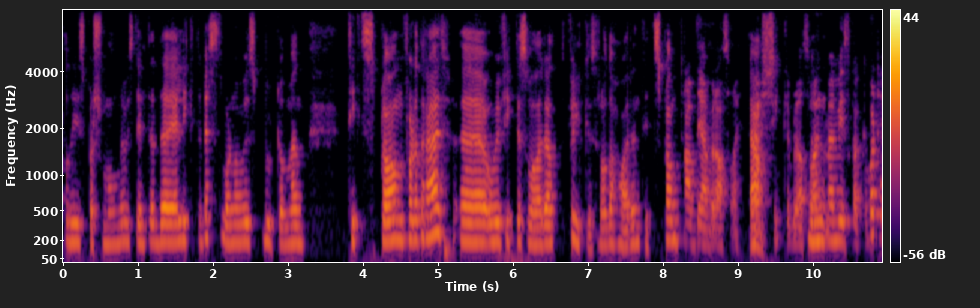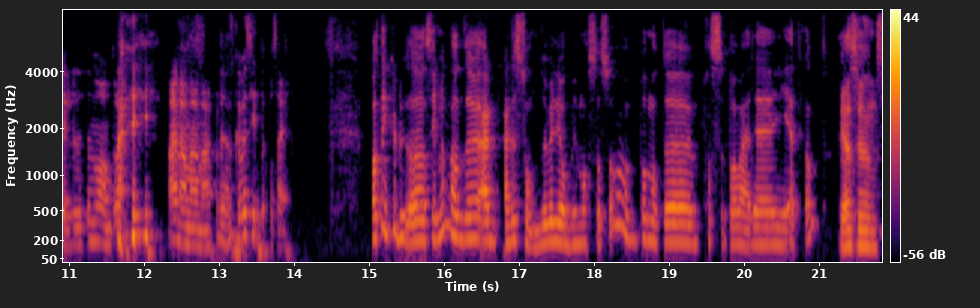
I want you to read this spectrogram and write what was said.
på de spørsmålene vi stilte, det jeg likte best, var når vi spurte om en tidsplan for dette her. eh, Og vi fikk det svaret at fylkesrådet har en tidsplan. Ja, det er bra svar. Det er skikkelig bra svar. Men- Men vi skal ikke fortelle det til noen andre. Nei, nei, nei, nei for dette skal vi sitte på selv. Hva tenker du da, Simen? Er, er det sånn du vil jobbe i Moss også? På en måte passe på å være i etterkant? Jeg syns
